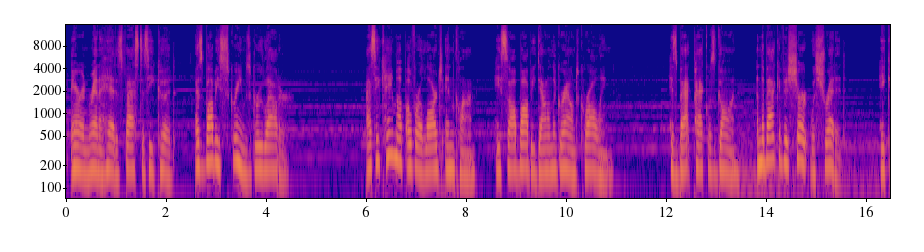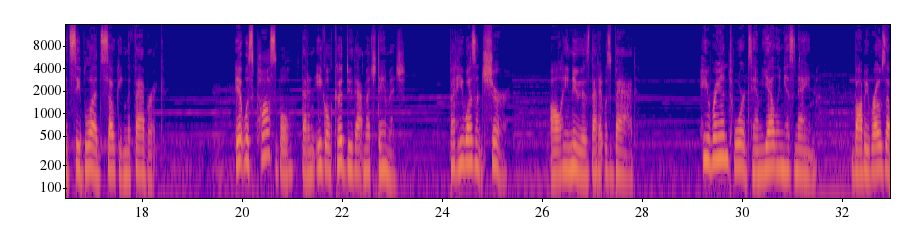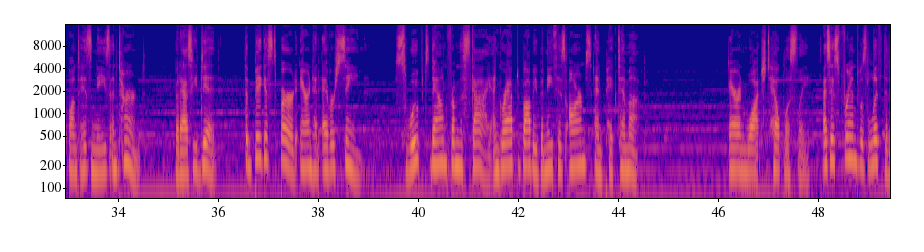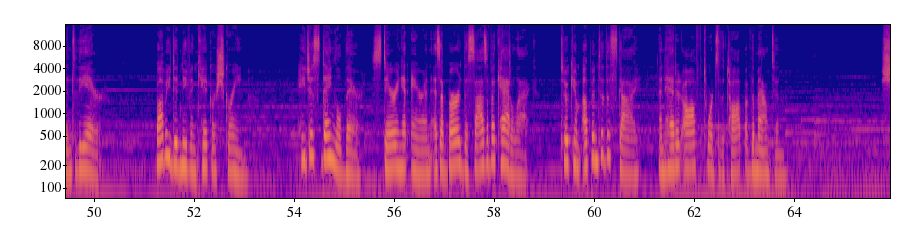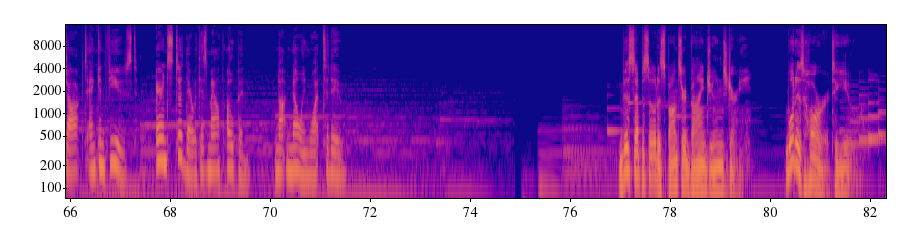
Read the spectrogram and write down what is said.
Aaron ran ahead as fast as he could, as Bobby's screams grew louder. As he came up over a large incline, he saw Bobby down on the ground crawling. His backpack was gone, and the back of his shirt was shredded. He could see blood soaking the fabric. It was possible that an eagle could do that much damage, but he wasn't sure. All he knew is that it was bad. He ran towards him, yelling his name. Bobby rose up onto his knees and turned. But as he did, the biggest bird Aaron had ever seen swooped down from the sky and grabbed Bobby beneath his arms and picked him up. Aaron watched helplessly as his friend was lifted into the air. Bobby didn't even kick or scream. He just dangled there, staring at Aaron as a bird the size of a Cadillac took him up into the sky, and headed off towards the top of the mountain. Shocked and confused, Aaron stood there with his mouth open, not knowing what to do. This episode is sponsored by June's Journey. What is horror to you?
